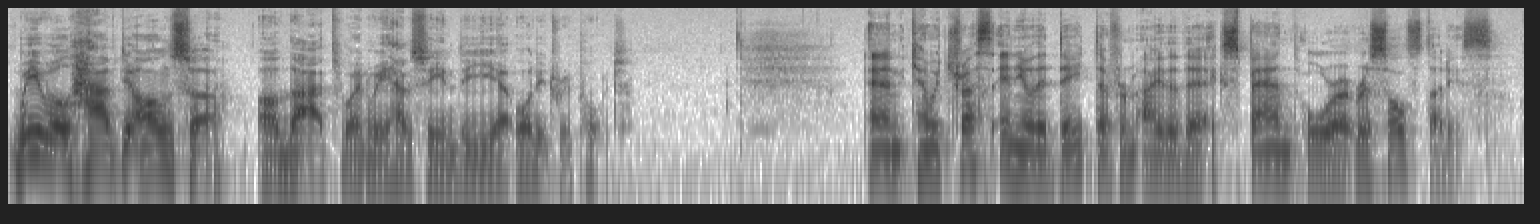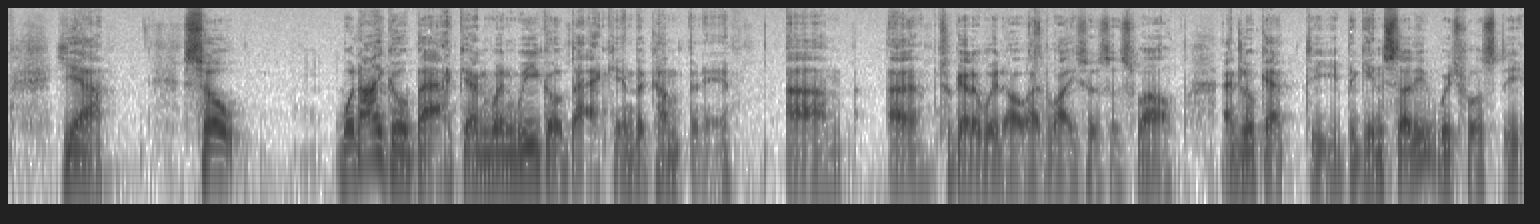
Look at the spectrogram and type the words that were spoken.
we will have the answer of that when we have seen the uh, audit report. And can we trust any of the data from either the expand or Resolve studies? Yeah. So when I go back and when we go back in the company, um, uh, together with our advisors as well, and look at the Begin study, which was the,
